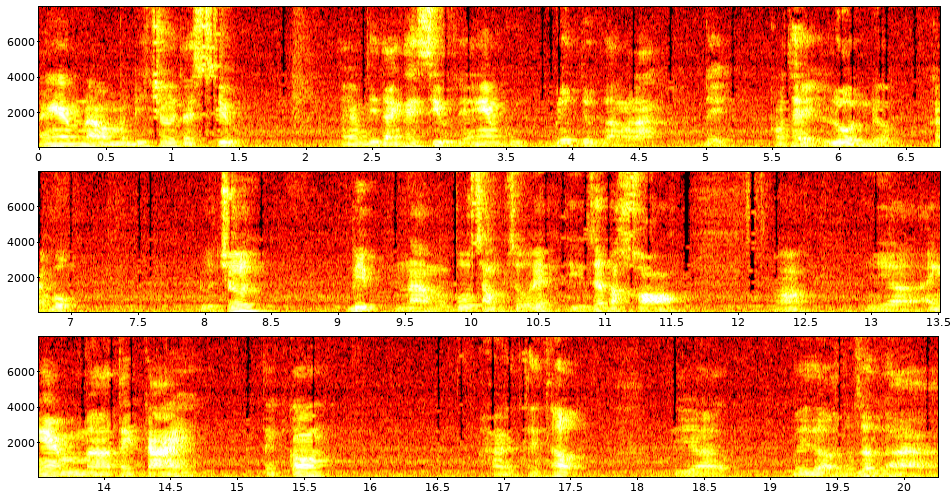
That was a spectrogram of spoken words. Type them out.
anh em nào mà đi chơi tài xỉu anh em đi đánh tài xỉu thì anh em cũng biết được rằng là để có thể luồn được cái bộ đồ chơi bịp nào mà vô sòng sới ấy, thì rất là khó. Đó. Thì uh, anh em uh, tay cái tay con hay tay thầy thợ thì uh, bây giờ nó rất là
